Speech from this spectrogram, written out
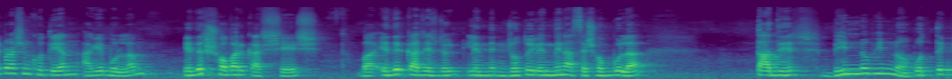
এরপর আসেন খতিয়ান, আগে বললাম, এদের সবার কাজ শেষ বা এদের কাজের লেনদেন, যতই লেনদেন আছে সবগুলা, তাদের ভিন্ন ভিন্ন, প্রত্যেক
